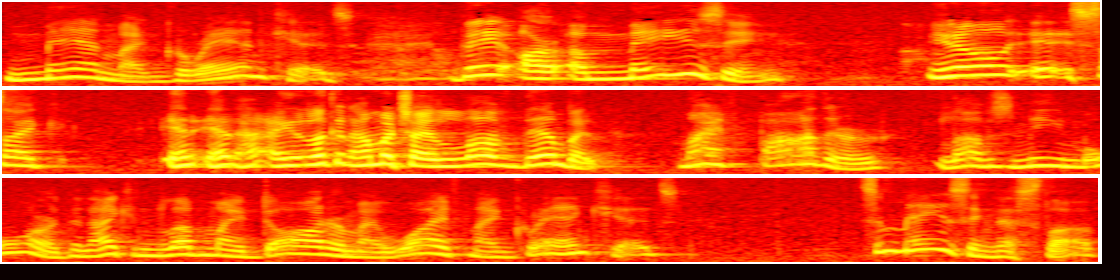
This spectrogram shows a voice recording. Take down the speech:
man, my grandkids, they are amazing. You know, it's like, and, and I look at how much I love them, but my father loves me more than I can love my daughter, my wife, my grandkids. It's amazing, this love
